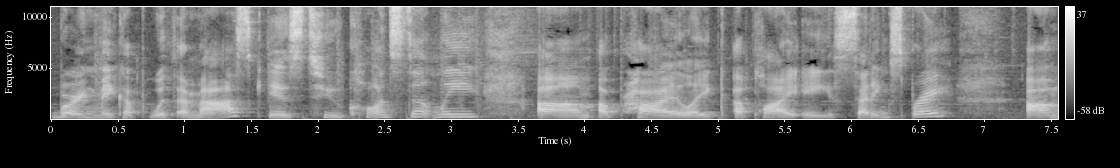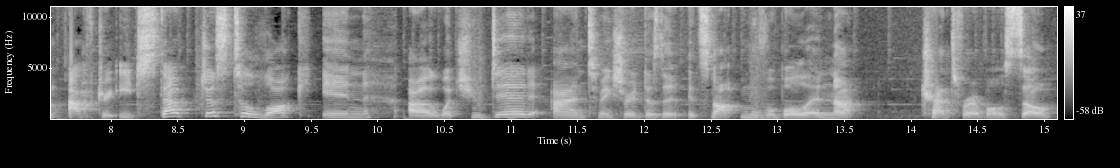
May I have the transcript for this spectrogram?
wearing makeup with a mask is to constantly um, apply like apply a setting spray um, after each step just to lock in uh, what you did and to make sure it doesn't it's not movable and not transferable. So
